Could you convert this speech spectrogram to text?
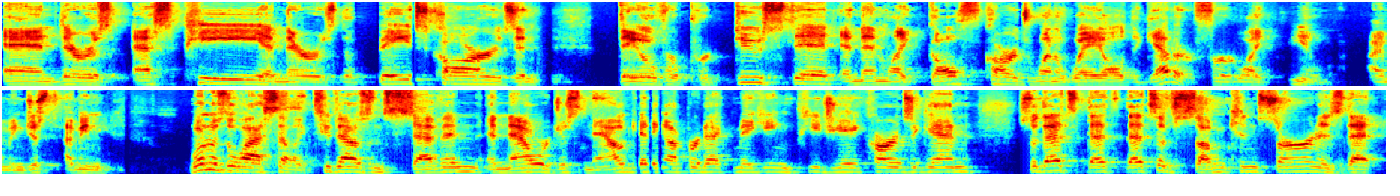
and there was SP and there was the base cards and they overproduced it and then like golf cards went away altogether for like you know I mean just I mean when was the last set? Like 2007, and now we're just now getting Upper Deck making PGA cards again. So that's that's that's of some concern. Is that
